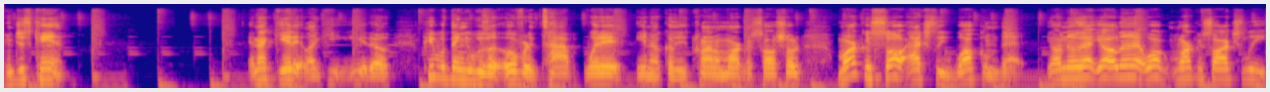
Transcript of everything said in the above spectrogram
You just can't. And I get it. Like he, you know, people think it was like, over the top with it, you know, because he's crying on Marc Gasol's shoulder. Marcus Gasol actually welcomed that. Y'all know that? Y'all know that Marcus Gasol actually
